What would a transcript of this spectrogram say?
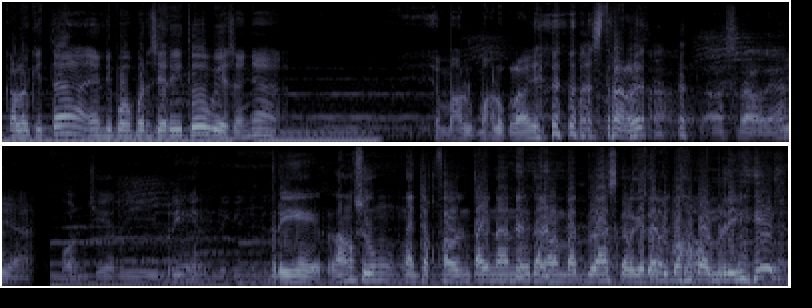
Kalau kita yang di bawah pohon seri itu biasanya ya makhluk-makhluk lah ya astral ya. Astral ya. Iya. Pohon ceri, beringin, beringin. Beri langsung ngajak Valentinean nih tanggal 14 kalau kita di bawah pohon beringin.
